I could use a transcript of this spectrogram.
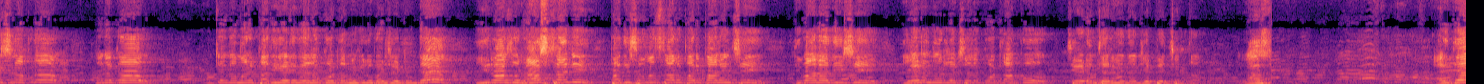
ఇచ్చినప్పుడు మనకు ముఖ్యంగా మనకి పదిహేడు వేల కోట్ల మిగులు బడ్జెట్ ఉంటే ఈ రోజు రాష్ట్రాన్ని పది సంవత్సరాలు పరిపాలించి దివాలా తీసి ఏడున్నర లక్షల కోట్ల అప్పు చేయడం జరిగిందని చెప్పి చెప్తాం. అయితే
